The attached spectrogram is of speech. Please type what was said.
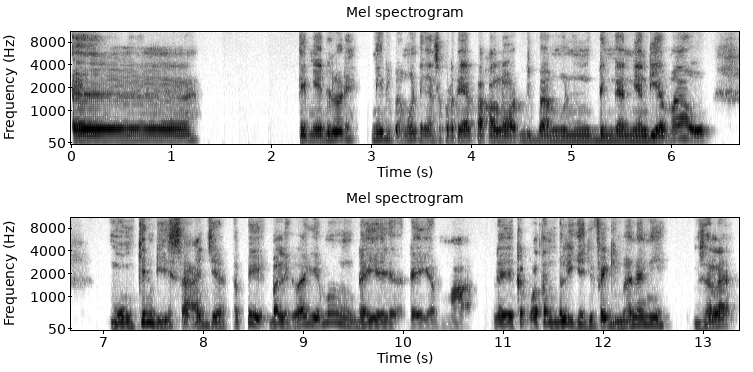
Eh timnya dulu deh. Ini dibangun dengan seperti apa? Kalau dibangun dengan yang dia mau, mungkin bisa aja. Tapi balik lagi emang daya daya daya kekuatan belinya Juve gimana nih? Misalnya,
